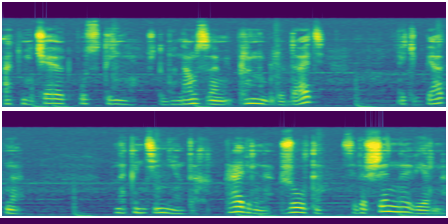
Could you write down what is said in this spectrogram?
отмечают пустыни, чтобы нам с вами пронаблюдать эти пятна на континентах? Правильно, желтым, совершенно верно.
